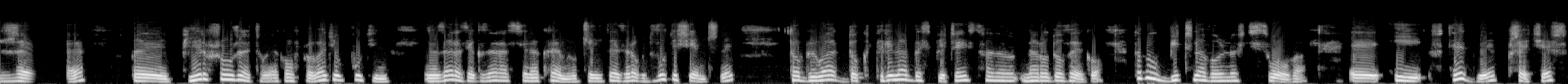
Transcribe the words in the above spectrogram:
że y, pierwszą rzeczą, jaką wprowadził Putin zaraz jak zaraz się na Kremlu, czyli to jest rok 2000, to była doktryna bezpieczeństwa narodowego. To był bicz na wolność słowa. Y, I wtedy przecież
